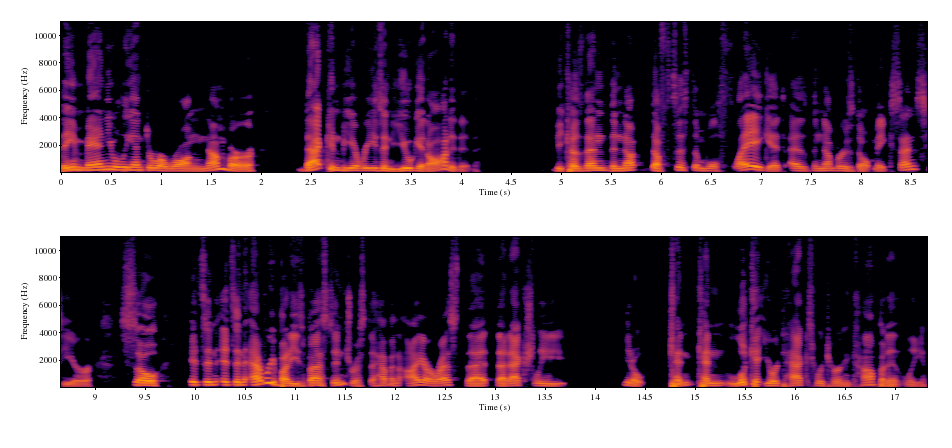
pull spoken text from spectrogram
they manually enter a wrong number, that can be a reason you get audited because then the the system will flag it as the numbers don't make sense here. So it's in it's in everybody's best interest to have an IRS that that actually, you know, can can look at your tax return competently.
